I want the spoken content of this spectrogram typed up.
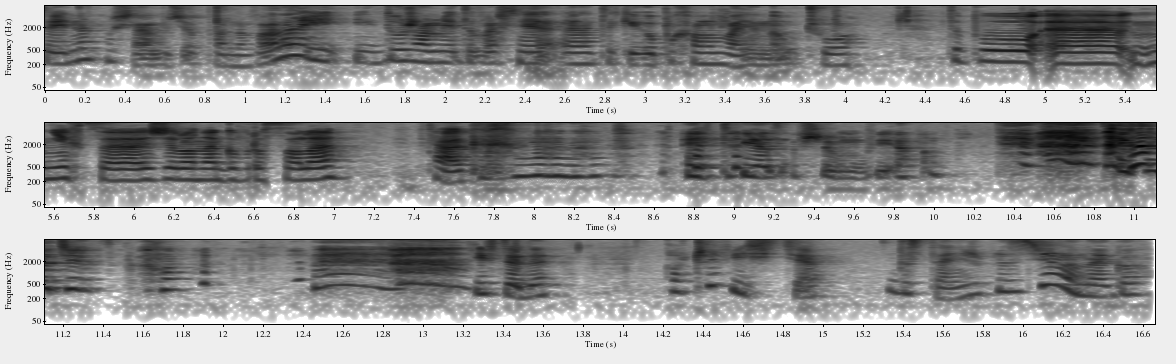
to jednak musiałam być opanowana i, i dużo mnie to właśnie e, takiego pohamowania nauczyło. Typu, e, nie chcę zielonego w rosole. Tak. Ej, to ja zawsze mówiłam. Jako dziecko. I wtedy, oczywiście, dostaniesz bez zielonego.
